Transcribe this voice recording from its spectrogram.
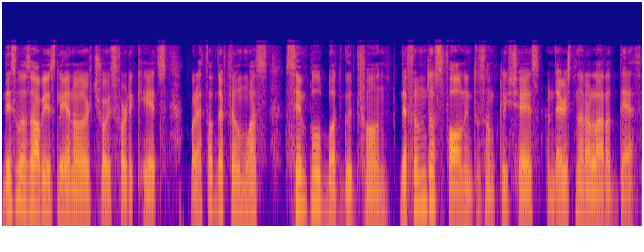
This was obviously another choice for the kids, but I thought the film was simple but good fun. The film does fall into some cliches, and there is not a lot of depth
